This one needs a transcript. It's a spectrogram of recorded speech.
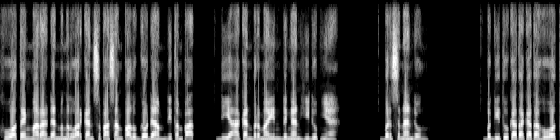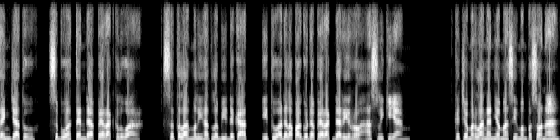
Huoteng marah dan mengeluarkan sepasang palu godam di tempat. Dia akan bermain dengan hidupnya. Bersenandung. Begitu kata-kata Huoteng jatuh, sebuah tenda perak keluar. Setelah melihat lebih dekat, itu adalah pagoda perak dari roh asli Kiang. Kecemerlangannya masih mempesona,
